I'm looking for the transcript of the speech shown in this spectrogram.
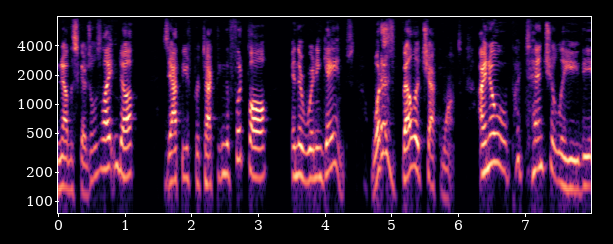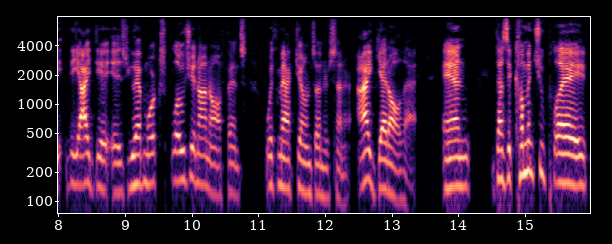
And now the schedule is lightened up. Zappe is protecting the football, and they're winning games. What does Belichick want? I know potentially the, the idea is you have more explosion on offense with Mac Jones under center. I get all that. And does it come into play?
